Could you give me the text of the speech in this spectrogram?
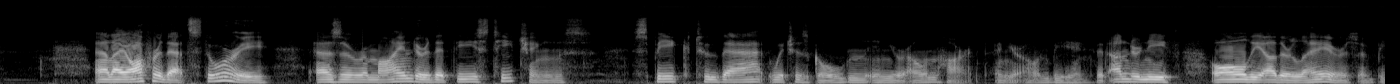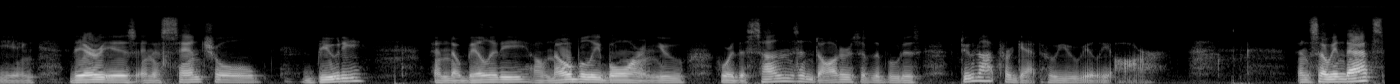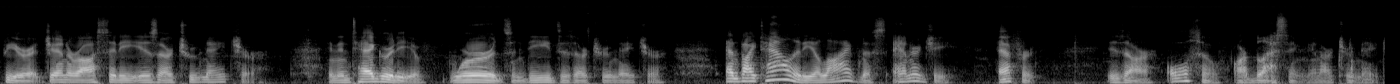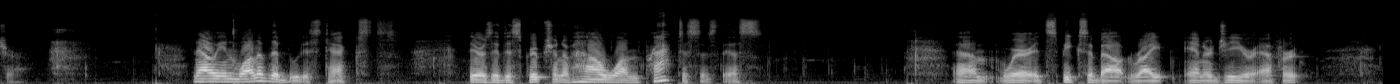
And I offer that story as a reminder that these teachings speak to that which is golden in your own heart and your own being. That underneath all the other layers of being, there is an essential beauty and nobility. Oh, nobly born, you who are the sons and daughters of the Buddhas, do not forget who you really are. And so, in that spirit, generosity is our true nature and integrity of words and deeds is our true nature. And vitality, aliveness, energy, effort is our also our blessing and our true nature. Now, in one of the Buddhist texts, there's a description of how one practices this, um, where it speaks about right energy or effort.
